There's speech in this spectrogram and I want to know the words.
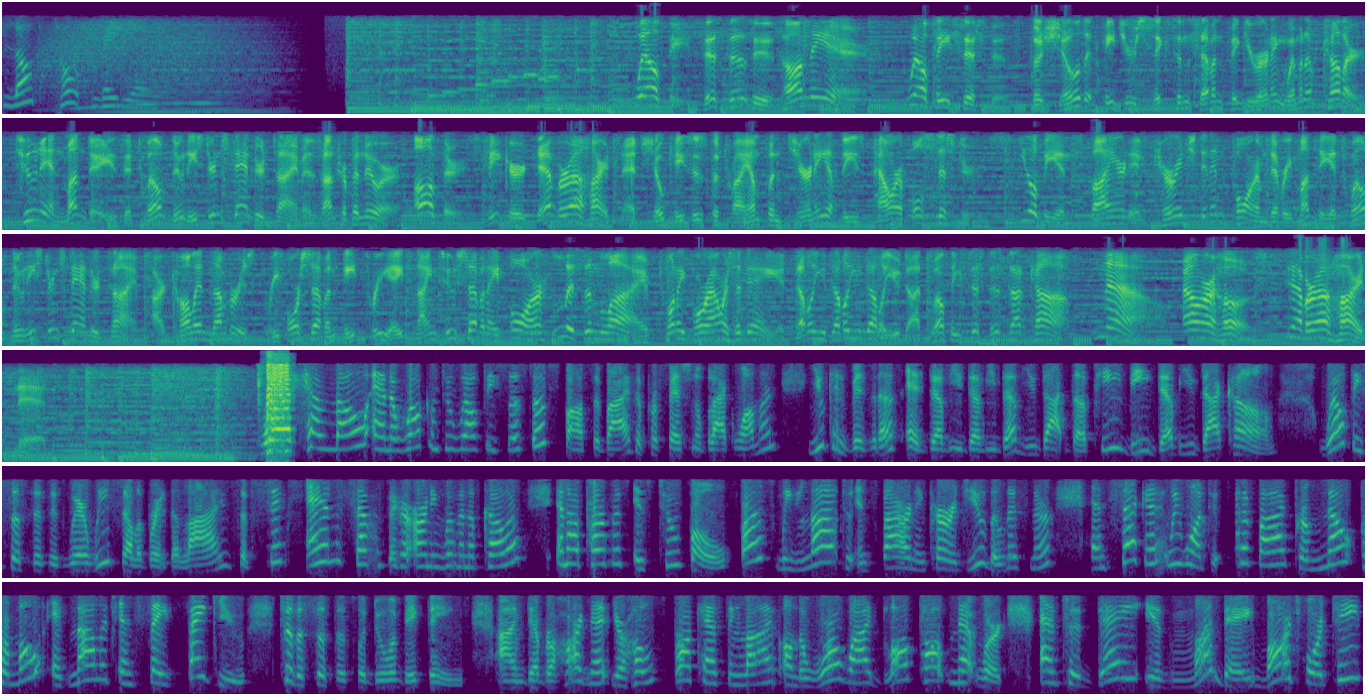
Blog Talk Radio. Wealthy Sistas is on the air. Wealthy Sistas, the show that features six and seven figure earning women of color. Tune in Mondays at 12 noon Eastern Standard Time as entrepreneur, author, speaker Deborah Hartnett showcases the triumphant journey of these powerful sisters. You'll be inspired, encouraged, and informed every Monday at 12 noon Eastern Standard Time. Our call in number is 347 838 9278 or listen live 24 hours a day at www.wealthysistas.com. Now, our host, Deborah Hardnett. Well, hello and welcome to Wealthy Sistas, sponsored by the Professional Black Woman. You can visit us at www.thepbw.com. Wealthy Sistas is where we celebrate the lives of six and seven figure earning women of color, and our purpose is twofold. First, we love to inspire and encourage you, the listener, and second, we want to edify, promote, promote, acknowledge, and say thank you to the sisters for doing big things. I'm Deborah Hartnett, your host, broadcasting live on the Worldwide Blog Talk Network, and today is Monday, March 14th.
